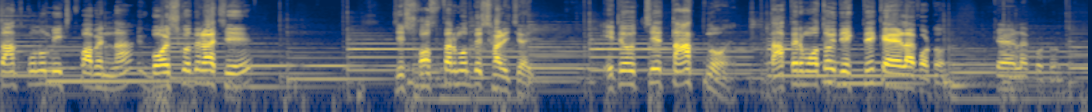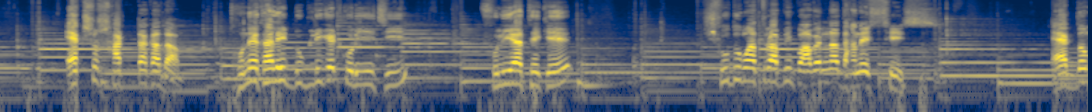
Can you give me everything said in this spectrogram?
তাঁত কোনো মিক্সড পাবেন না। বয়স্কদের আছে যে সস্তার মধ্যে শাড়ি চাই। এটা হচ্ছে তাঁত নয় তাঁতের মতোই দেখতে কেরালা কটন কেরালা কটন একশো ষাট টাকা দাম। ধনেখালি ডুপ্লিকেট করিয়েছি ফুলিয়া থেকে। শুধুমাত্র আপনি পাবেন না ধানের শীষ। একদম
